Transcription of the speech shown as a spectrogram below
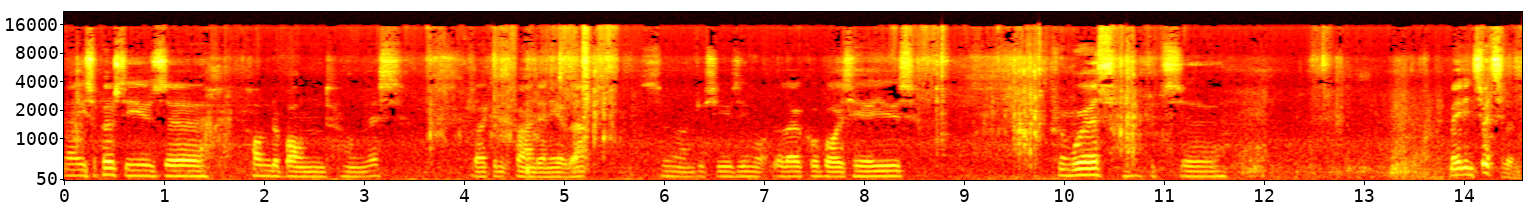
Now you're supposed to use uh, Honda Bond on this, but I couldn't find any of that. So I'm just using what the local boys here use from Würth. It's uh, made in Switzerland.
